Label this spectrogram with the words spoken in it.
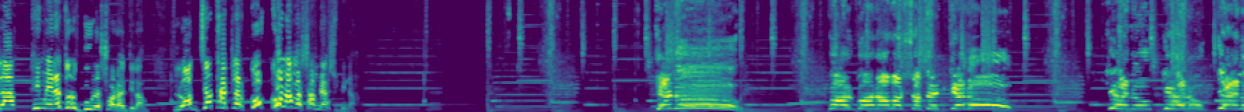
লাথি মেরে তোর দূরে সরাই দিলাম। লজ্জা থাকলে আর কখনো আমার সামনে আসবি না। কেন? বারবার আমার সাথে কেন? কেন কেন কেন?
